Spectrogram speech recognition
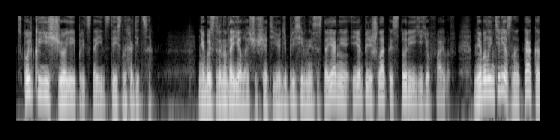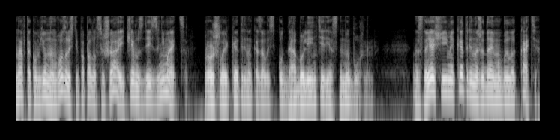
сколько еще ей предстоит здесь находиться. Мне быстро надоело ощущать ее депрессивное состояние, и я перешла к истории ее файлов. Мне было интересно, как она в таком юном возрасте попала в США и чем здесь занимается. Прошлое Кэтрин оказалось куда более интересным и бурным. Настоящее имя Кэтрин ожидаемо было Катя.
